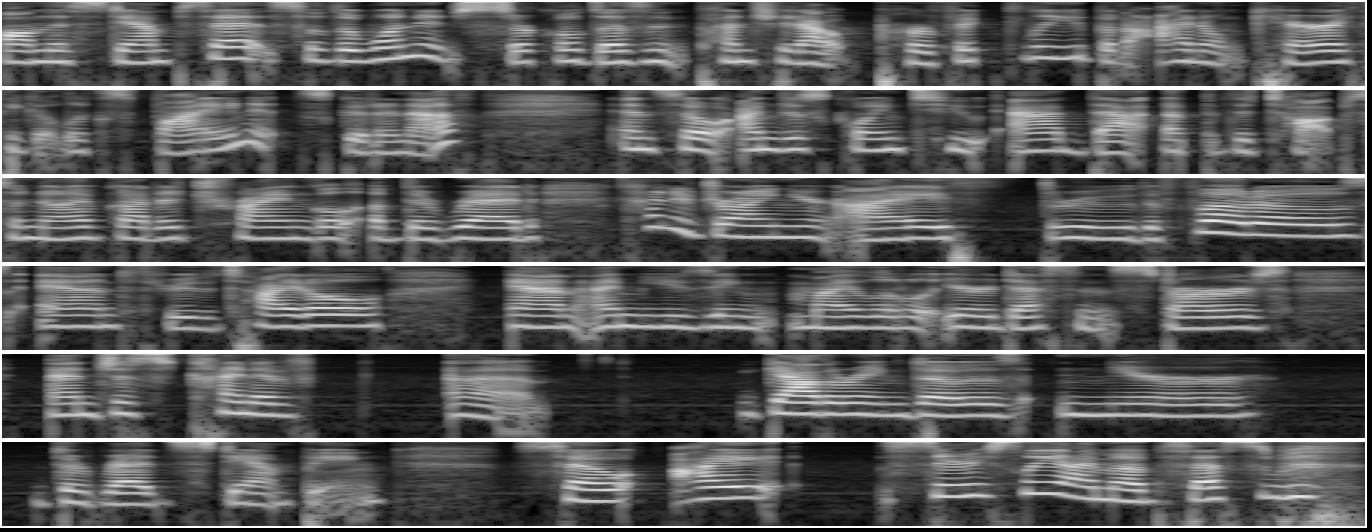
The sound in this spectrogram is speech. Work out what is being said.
on the stamp set. So the one inch circle doesn't punch it out perfectly, but I don't care. I think it looks fine. It's good enough. And so I'm just going to add that up at the top. So now I've got a triangle of the red, kind of drawing your eye through the photos and through the title. And I'm using my little iridescent stars and just kind of uh, gathering those near the red stamping. So I seriously, I'm obsessed with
